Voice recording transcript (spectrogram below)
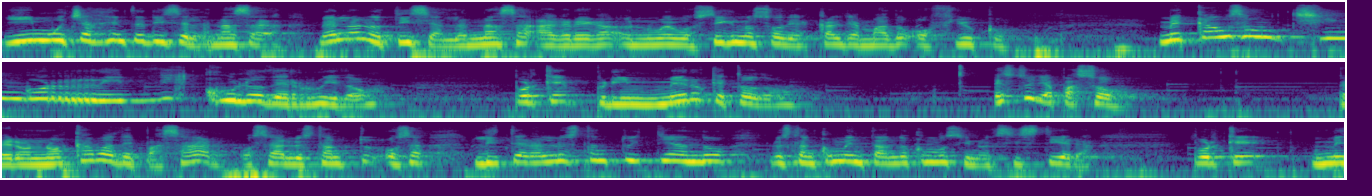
Y mucha gente dice la NASA, vean la noticia, la NASA agrega un nuevo signo zodiacal llamado Ofiuco. Me causa un chingo ridículo de ruido, porque primero que todo, esto ya pasó, pero no acaba de pasar. O sea, lo están, o sea, literal lo están tuiteando, lo están comentando como si no existiera, porque me,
